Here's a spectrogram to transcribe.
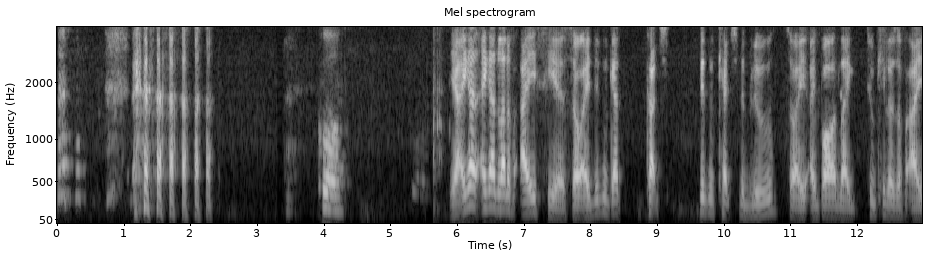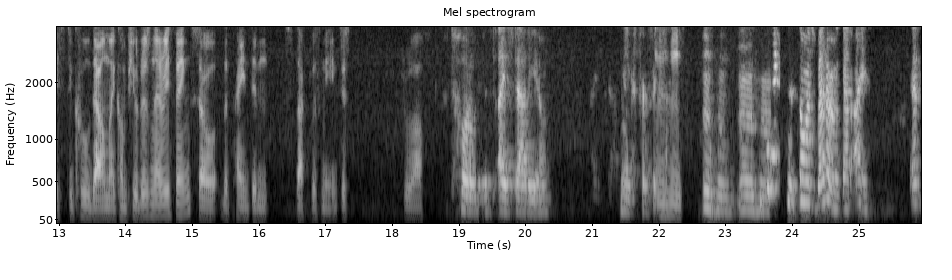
Cool. yeah, I got I got a lot of ice here, so I didn't get catch didn't catch the blue. So I, I bought like two kilos of ice to cool down my computers and everything. So the paint didn't stuck with me. It just drew off. Totally just iced out of you. Makes perfect Mhm. sense. Mm-hmm. Mm-hmm. It makes it so much better with that ice. And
